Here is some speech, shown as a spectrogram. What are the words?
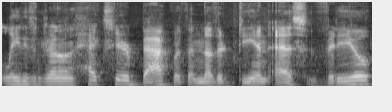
ladies and gentlemen, Hectxz here back with another DNS video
